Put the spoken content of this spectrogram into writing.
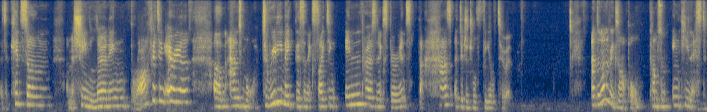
there's a kids zone, a machine learning bra fitting area, um, and more to really make this an exciting in-person experience that has a digital feel to it. And another example comes from Inkey List,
